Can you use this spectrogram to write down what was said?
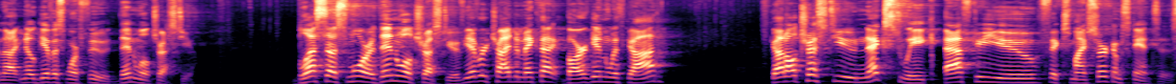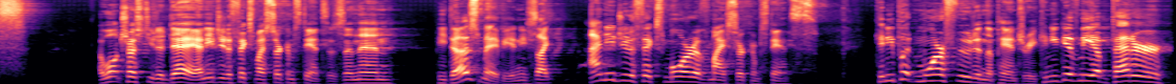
And they're like, No, give us more food. Then we'll trust you. Bless us more. Then we'll trust you. Have you ever tried to make that bargain with God? God, I'll trust you next week after you fix my circumstances. I won't trust you today. I need you to fix my circumstances. And then he does maybe. And he's like, I need you to fix more of my circumstance. Can you put more food in the pantry? Can you give me a better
